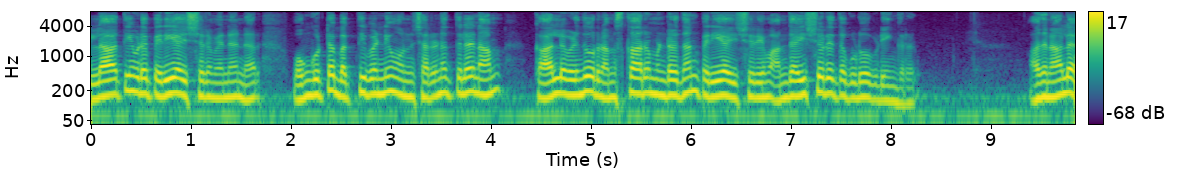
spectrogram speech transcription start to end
எல்லாத்தையும் விட பெரிய ஐஸ்வர்யம் என்னன்னார்? உங்ககிட்ட பக்தி பண்ணி உன் சரணத்தில் நாம் காலில் விழுந்து ஒரு நமஸ்காரம் பண்ணுறது தான் பெரிய ஐஸ்வர்யம். அந்த ஐஸ்வர்யத்தை கொடு அப்படிங்கிறார். அதனால்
